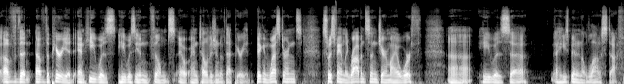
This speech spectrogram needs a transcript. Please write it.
of the of the period, and he was he was in films uh, and television of that period, big in westerns, Swiss Family Robinson, Jeremiah Worth. Uh, he was he's been in a lot of stuff.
